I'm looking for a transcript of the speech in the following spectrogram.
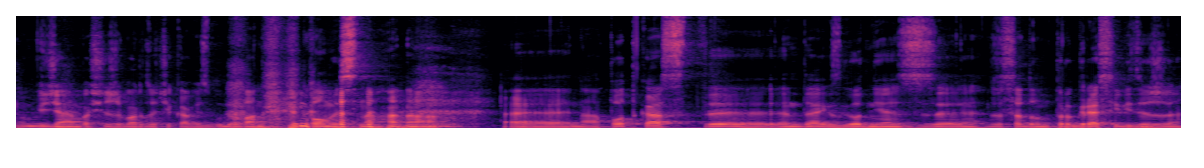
No, widziałem właśnie, że bardzo ciekawie zbudowany pomysł na, na, na podcast. E, tak zgodnie z zasadą progresji widzę, że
